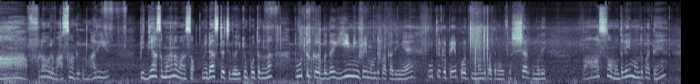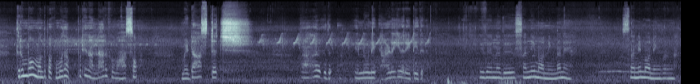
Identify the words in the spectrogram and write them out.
அவ்வளோ ஒரு வாசம் அது. ஒரு மாதிரி வித்தியாசமான வாசம். மெடாஸ்டச் இது வரைக்கும் பூத்துருந்ததுன்னா பூத்துருக்கிறப்ப தான் ஈவினிங் போய் மோந்து பார்க்காதீங்க. பூத்துருக்கப்பே போ மோந்து பார்த்துருங்க. அது ஃப்ரெஷ்ஷாக இருக்கும்போதே. வாசம். முதலே மோந்து பார்த்தேன். திரும்பவும் மோந்து பார்க்கும்போது அப்படியே நல்லா இருக்கு வாசம். மெடாஸ்டச். அழகாக இருக்குது. எல்லோலே அழகி வெரைட்டி இது. இது என்னது? சன்னி மார்னிங் தானே? சன்னி மார்னிங் பாருங்கள்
